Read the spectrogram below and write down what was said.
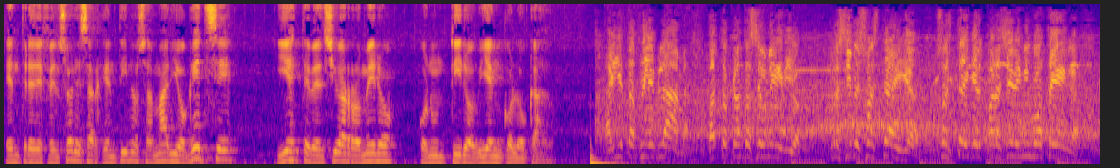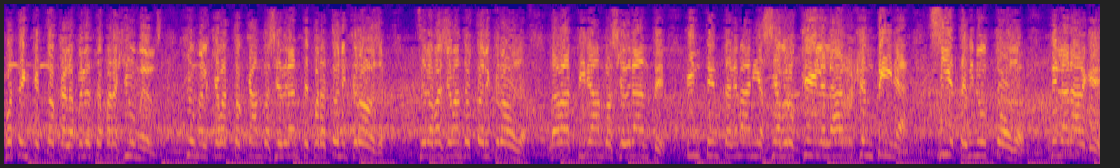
entre defensores argentinos a Mario Goetze y este venció a Romero con un tiro bien colocado. Ahí está Philip Lam, va tocando el medio, Schweinsteiger, Schweinsteiger para Jeremy Boateng, Boateng que toca la pelota para Hummels, Hummels que va tocando hacia adelante para Tony Kroos, se la va llevando Tony Kroos, la va tirando hacia adelante, intenta Alemania, se abroquela la Argentina, 7 minutos de la largue,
